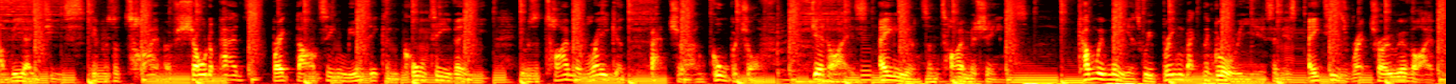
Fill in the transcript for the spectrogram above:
Ah, the 80s. It was a time of shoulder pads, breakdancing, music, and cool TV. It was a time of Reagan, Thatcher, and Gorbachev, Jedi's, aliens, and time machines. Come with me as we bring back the glory years in this 80s retro revival.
